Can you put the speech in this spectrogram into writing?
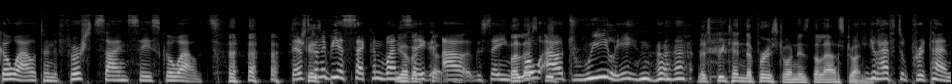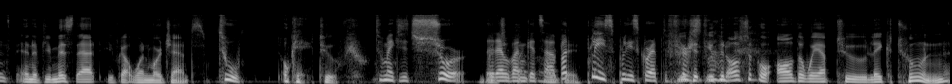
go out when the first sign says go out. There's going to be a second one you a say, co- out, saying go be- out really. Let's pretend the first one is the last one. you have to pretend and if you miss that, you've got one more chance. Two. Okay, two. Phew. to make it sure that But- everyone gets out. okay. But please, please grab the You first could, you could also go all the way up to Lake Thun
